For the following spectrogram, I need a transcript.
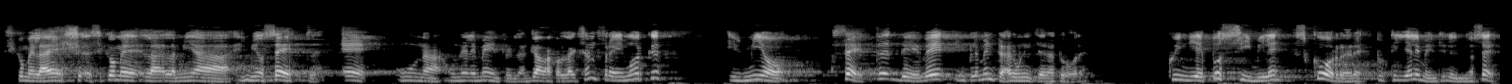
siccome, la hash, siccome la, la mia, il mio set è una, un elemento della Java Collection Framework, il mio set deve implementare un iteratore. Quindi è possibile scorrere tutti gli elementi del mio set.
